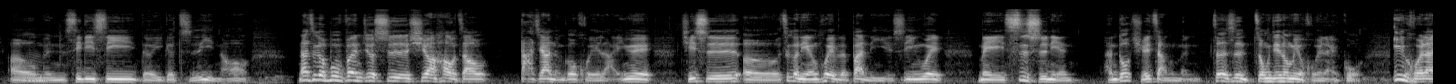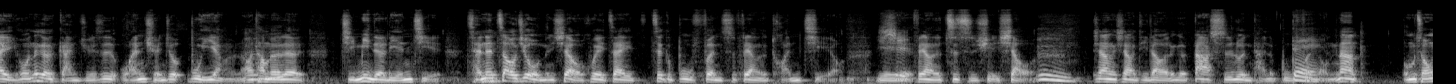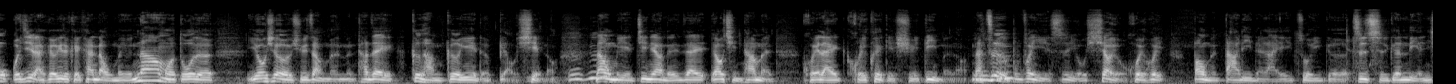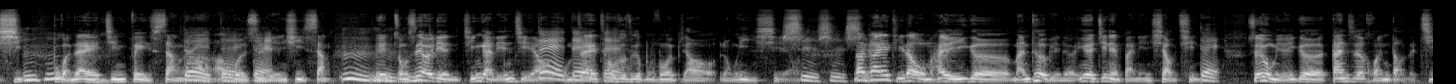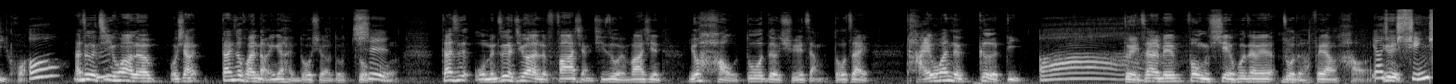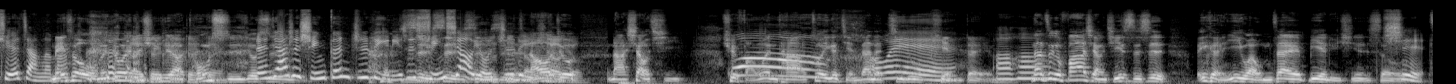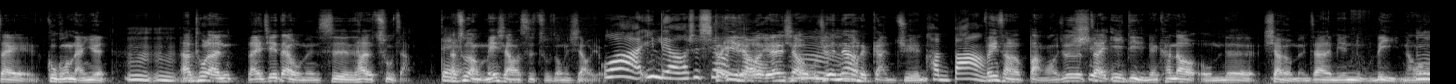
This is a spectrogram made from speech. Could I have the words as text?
呃我们 CDC 的一个指引哦。那这个部分就是希望号召大家能够回来，因为其实呃这个年会的办理也是因为每四十年。很多学长们真的是中间都没有回来过，一回来以后，那个感觉是完全就不一样了。然后他们的紧密的连结，才能造就我们校友会在这个部分是非常的团结哦，也非常的支持学校。嗯，像像提到那个大师论坛的部分哦，那我们从维基百科就可以看到，我们有那么多的优秀的学长们们，他在各行各业的表现哦。那我们也尽量的在邀请他们回来回馈给学弟们哦。那这个部分也是由校友会会。帮我们大力的来做一个支持跟联系，不管在经费上啊，或者是联系上，嗯，因为总是要有点情感连结哦，我们在操作这个部分会比较容易一些。是是是。那刚才提到我们还有一个蛮特别的，因为今年百年校庆，对，所以我们有一个单车环岛的计划。哦，那这个计划呢，我想单车环岛应该很多学校都做过了，但是我们这个计划的发想，其实我们发现有好多的学长都在。台湾的各地哦，对，在那边奉献或在那边做的非常好，要去寻学长了吗？没错，我们就会去寻学长，同时就是人家是寻根之礼，你是寻校友之礼，然后就拿校旗去访问他，做一个简单的纪录片。对，那这个发想其实是一个很意外。我们在毕业旅行的时候，是在故宫南院，嗯嗯，那突然来接待我们是他的处长。那处长没想到是竹中校友哇！一聊是校友，对，一聊原来校友，我觉得那样的感觉很棒，非常的棒哦！就是在异地里面看到我们的校友们在那边努力，然后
